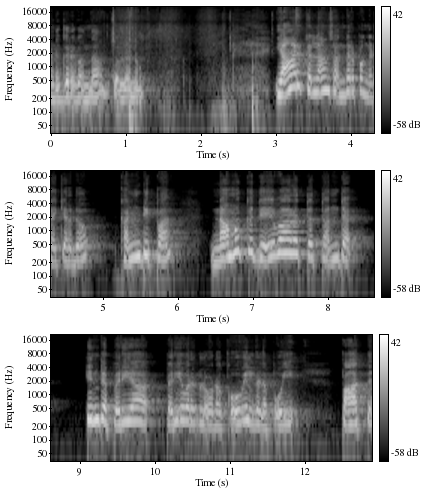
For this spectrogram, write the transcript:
அனுகிரகம் தான் சொல்லணும். யாருக்கெல்லாம் சந்தர்ப்பம் கிடைக்கிறதோ கண்டிப்பாக நமக்கு தேவாரத்தை தந்த இந்த பெரியா பெரியவர்களோட கோவில்களை போய் பார்த்து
